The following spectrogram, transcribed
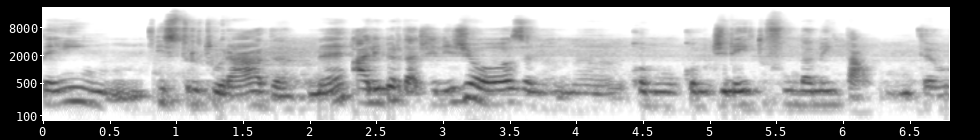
bem estruturada, né, a liberdade religiosa na, como, como direito fundamental. Então,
